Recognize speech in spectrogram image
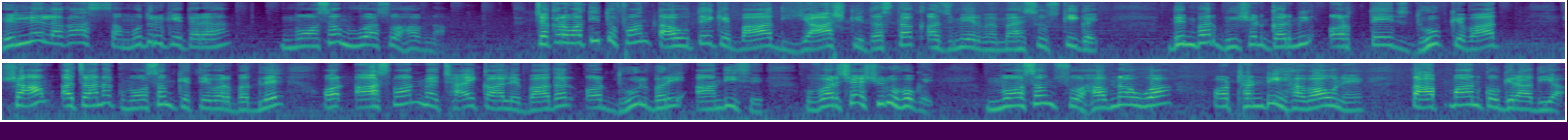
हिलने लगा समुद्र की तरह मौसम हुआ सुहावना। चक्रवाती तूफ़ान ताउते के बाद याश की दस्तक अजमेर में महसूस की गई। दिन भर भीषण गर्मी और तेज धूप के बाद शाम अचानक मौसम के तेवर बदले और आसमान में छाए काले बादल और धूल भरी आंधी से वर्षा शुरू हो गई। मौसम सुहावना हुआ और ठंडी हवाओं ने तापमान को गिरा दिया।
